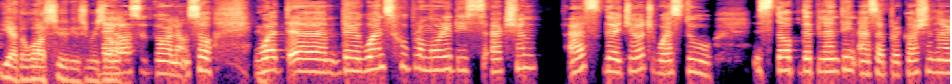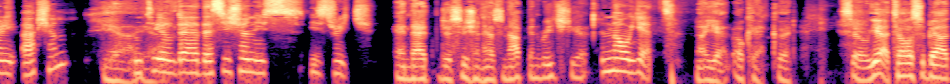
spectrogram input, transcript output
yeah, the lawsuit is resolved. The lawsuit go along. So what um, the ones who promoted this action asked the judge was to stop the planting as a precautionary action yeah, yeah. until the decision is is reached. And that decision has not been reached yet. No, yet. Not yet. Okay, good. So yeah, tell us about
